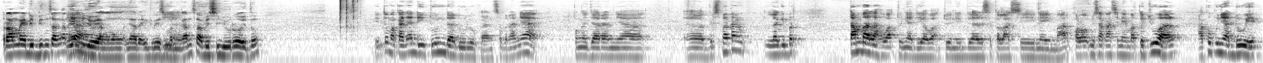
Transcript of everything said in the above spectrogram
ramai dibincangkan Iya. MU yang mau nyari Griezmann Iya. kan sehabis Euro itu. itu makanya ditunda dulu kan sebenarnya pengejarannya eh, Griezmann kan lagi bertambahlah waktunya dia waktu ini dari setelah si Neymar kalau misalkan si Neymar kejual aku punya duit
